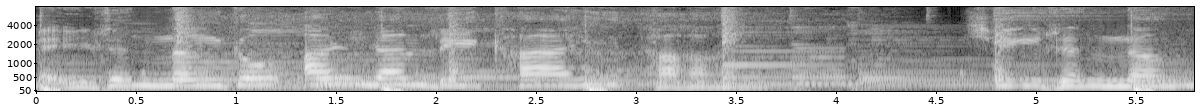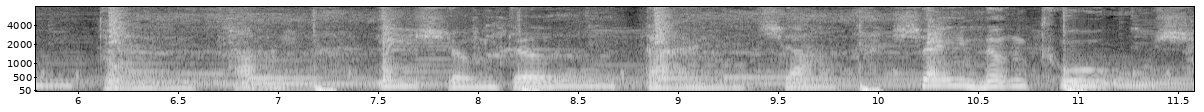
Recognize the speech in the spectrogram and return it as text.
没人能够安然离开他。几人能懂他一？生的代价，谁能徒手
